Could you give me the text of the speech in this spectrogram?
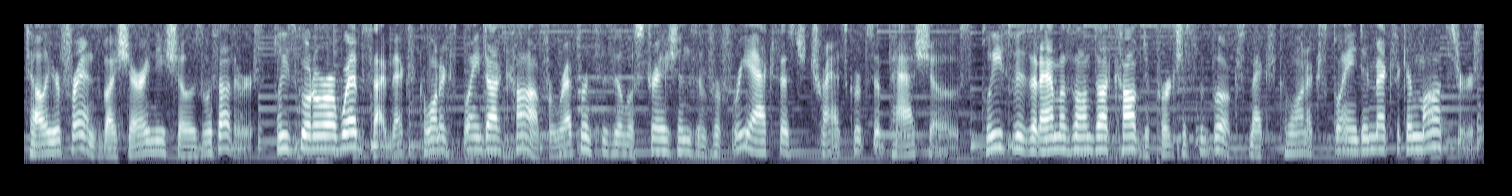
Tell your friends by sharing these shows with others. Please go to our website, MexicoUnexplained.com, for references, illustrations, and for free access to transcripts of past shows. Please visit Amazon.com to purchase the books Mexico Unexplained and Mexican Monsters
